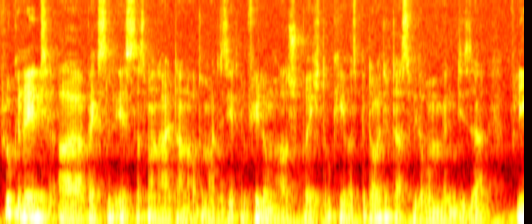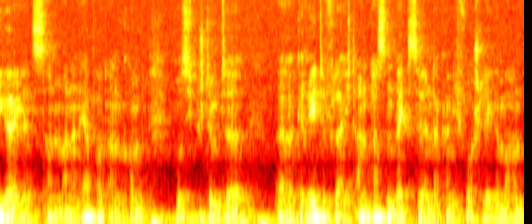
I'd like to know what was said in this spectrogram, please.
Fluggerätwechsel ist, dass man halt dann automatisiert Empfehlungen ausspricht, okay, was bedeutet das wiederum, wenn dieser Flieger jetzt an einem anderen Airport ankommt, muss ich bestimmte äh, Geräte vielleicht anpassen, wechseln, da kann ich Vorschläge machen,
